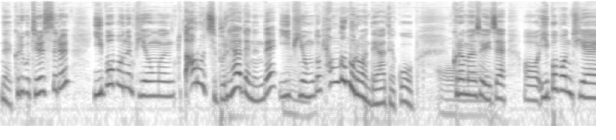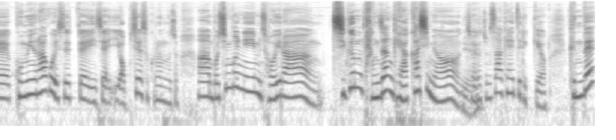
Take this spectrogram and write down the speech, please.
네, 그리고 드레스를 입어보는 비용은 또 따로 지불해야 되는 데 이 음. 비용도 현금으로만 내야 되고 어. 그러면서 이제 어 입어본 뒤에 고민을 하고 있을 때 이제 이 업체에서 그러는 거죠. 아, 뭐 신부님 저희랑 지금 당장 계약하시면 예. 저희가 좀 싸게 해드릴게요. 근데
